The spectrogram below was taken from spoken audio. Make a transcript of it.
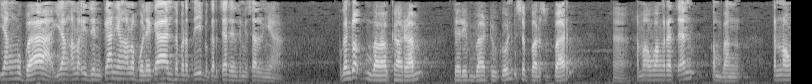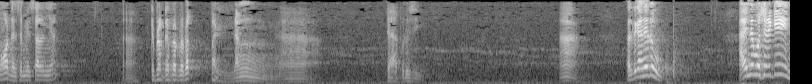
yang mubah, yang Allah izinkan, yang Allah bolehkan seperti bekerja dan semisalnya. Bukan kok membawa garam dari mbah dukun disebar-sebar nah, sama uang recen, kembang kenongo dan semisalnya. Nah, deblak deblak deblak beleng. Nah, dah berusi. Nah, perhatikan itu. Ini musyrikin.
